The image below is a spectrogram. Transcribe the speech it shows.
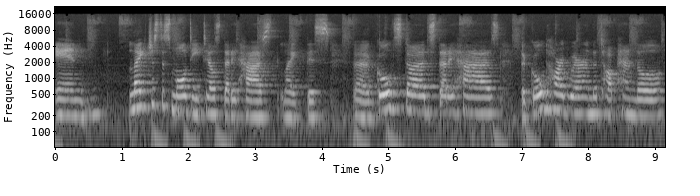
And like just the small details that it has, like this uh, gold studs that it has, the gold hardware on the top handle,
